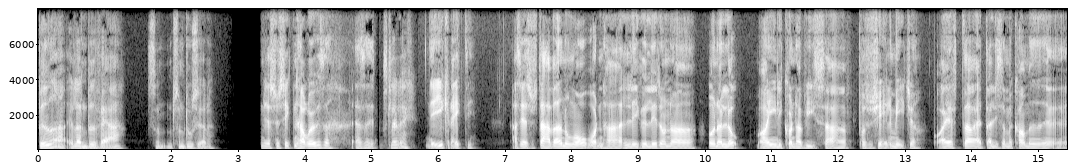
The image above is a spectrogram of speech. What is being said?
bedre, eller er den blevet værre, som, som du ser det? Jeg synes ikke, den har rykket sig. Altså, Slet ikke? Nej, ikke rigtigt. Altså, jeg synes, der har været nogle år, hvor den har ligget lidt under, under låg, og egentlig kun har vist sig på sociale medier og efter at der ligesom er kommet øh,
